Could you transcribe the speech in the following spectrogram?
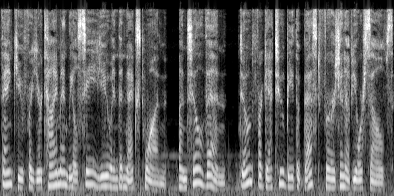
Thank you for your time and we'll see you in the next one. Until then, don't forget to be the best version of yourselves.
